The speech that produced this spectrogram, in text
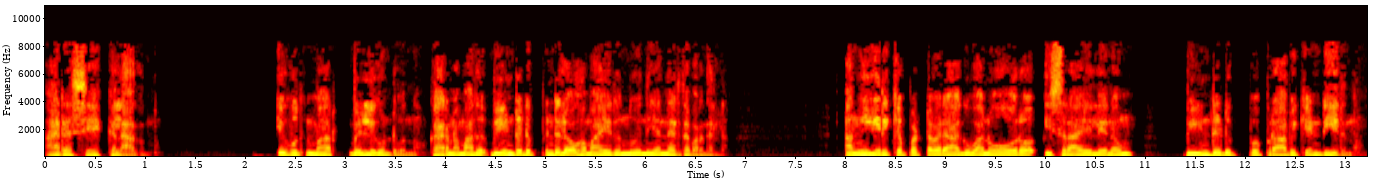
അരശേക്കലാകുന്നു യഹൂദന്മാർ വെള്ളി കൊണ്ടുവന്നു. കാരണം അത് വീണ്ടെടുപ്പിന്റെ ലോകമായിരുന്നു എന്ന് ഞാൻ നേരത്തെ പറഞ്ഞല്ലോ. അംഗീകരിക്കപ്പെട്ടവരാകുവാൻ ഓരോ ഇസ്രായേലിനും വീണ്ടെടുപ്പ് പ്രാപിക്കേണ്ടിയിരുന്നു.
